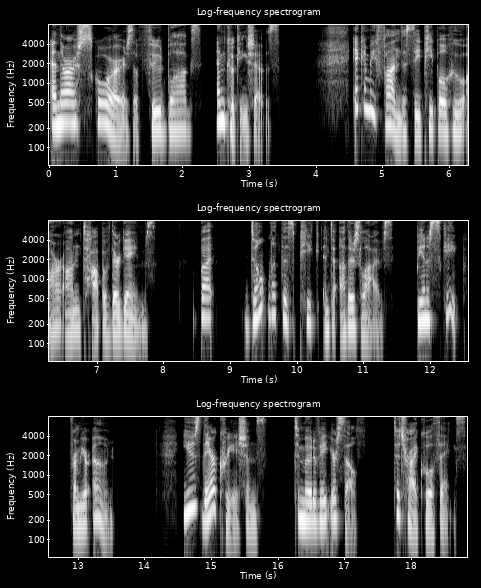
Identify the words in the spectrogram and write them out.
And there are scores of food blogs and cooking shows. It can be fun to see people who are on top of their games. But don't let this peek into others' lives be an escape from your own. Use their creations to motivate yourself to try cool things.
